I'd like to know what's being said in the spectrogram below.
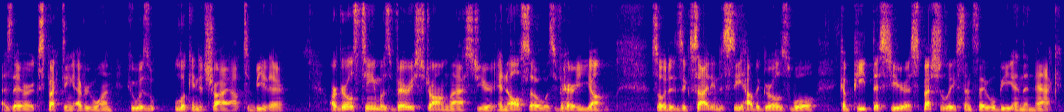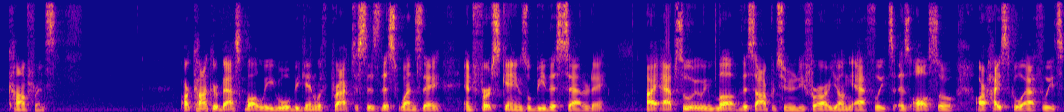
as they are expecting everyone who is looking to try out to be there. Our girls' team was very strong last year and also was very young. So it is exciting to see how the girls will compete this year, especially since they will be in the NAC conference. Our Conquer Basketball League will begin with practices this Wednesday, and first games will be this Saturday. I absolutely love this opportunity for our young athletes, as also our high school athletes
